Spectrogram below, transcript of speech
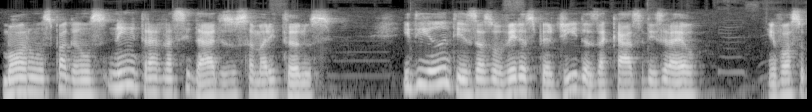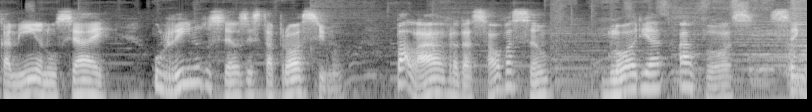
moram os pagãos, nem entrar nas cidades dos samaritanos. E diante as ovelhas perdidas da casa de Israel. Em vosso caminho anunciai: O reino dos céus está próximo. Palavra da salvação. Glória a vós, Senhor.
